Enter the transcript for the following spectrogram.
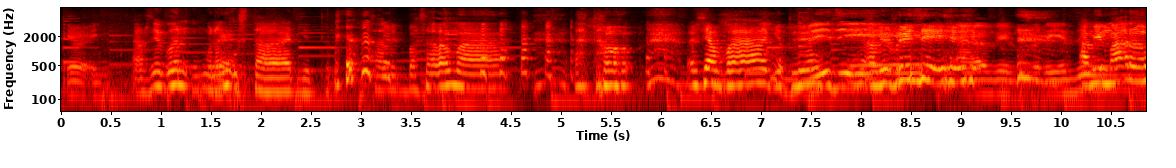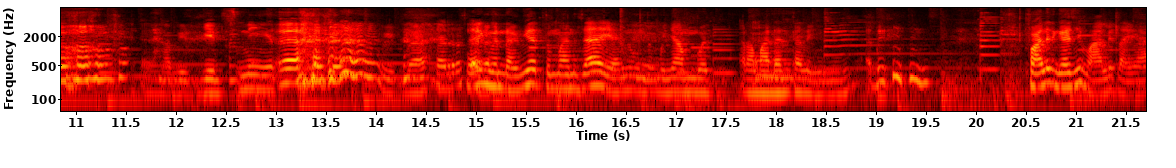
Yoi. Harusnya gue ngundangnya Ustadz gitu Khalid Basalama Atau siapa gitu ya Rizik. Habib Rizik Habib Rizik Amin Ma'ruf Eh, Habib Gid Smith Habib Bahar Saya ngundangnya teman saya untuk menyambut Ramadan kali ini Aduh Valid gak sih? Valid lah ya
